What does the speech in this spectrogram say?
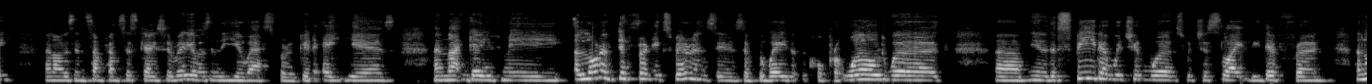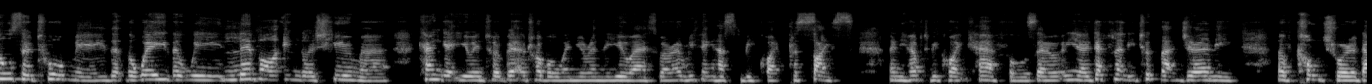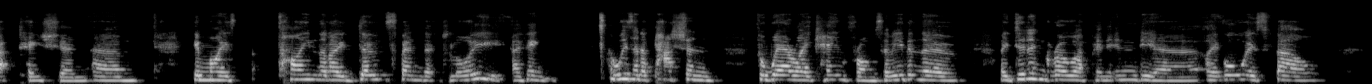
and I was in San Francisco. So really, I was in the US for a good eight years, and that gave me a lot of different experiences of the way that the corporate world worked. Um, you know the speed at which it works which is slightly different and also taught me that the way that we live our english humor can get you into a bit of trouble when you're in the us where everything has to be quite precise and you have to be quite careful so you know definitely took that journey of cultural adaptation um, in my time that I don't spend at Deloitte, I think I always had a passion for where I came from. So even though I didn't grow up in India, I always felt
